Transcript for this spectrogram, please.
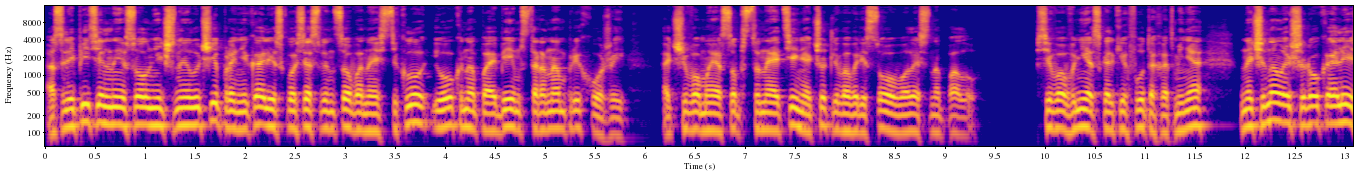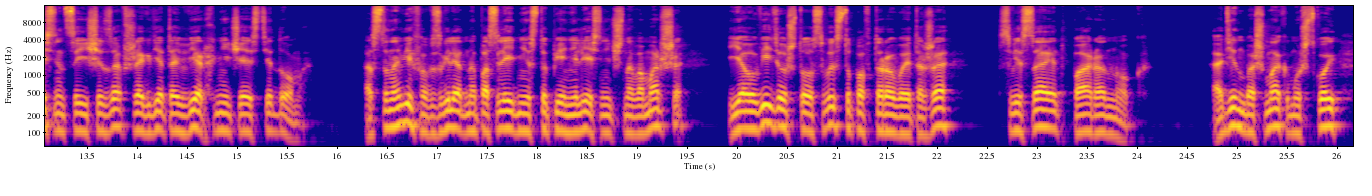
Ослепительные солнечные лучи проникали сквозь освинцованное стекло и окна по обеим сторонам прихожей, отчего моя собственная тень отчетливо вырисовывалась на полу. Всего в нескольких футах от меня начиналась широкая лестница, исчезавшая где-то в верхней части дома. Остановив взгляд на последние ступени лестничного марша, я увидел, что с выступа второго этажа свисает пара ног. Один башмак мужской –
